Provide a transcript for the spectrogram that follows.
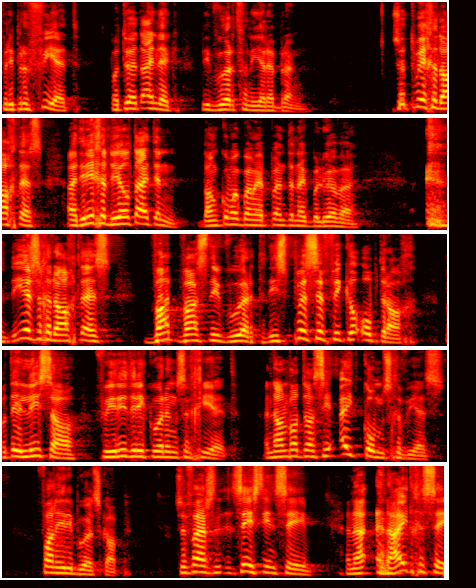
vir die profeet wat toe uiteindelik die woord van die Here bring. So twee gedagtes uit hierdie gedeelte uit en dan kom ek by my punt en ek beloof. Die eerste gedagte is wat was die woord, die spesifieke opdrag wat Elisa vir hierdie drie konings gegee het? En dan wat was die uitkoms gewees van hierdie boodskap? So vers 16 sê en hy, en hy het gesê,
